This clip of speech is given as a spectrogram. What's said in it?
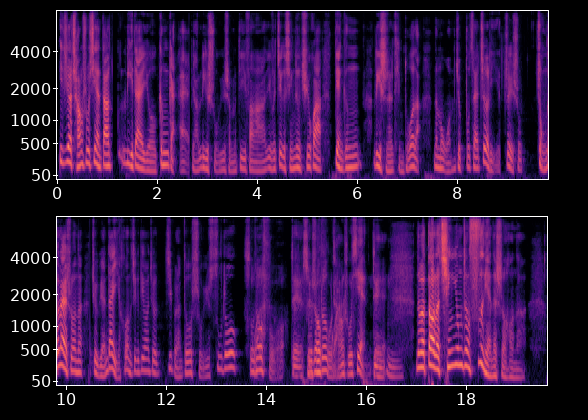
一直叫常熟县，当历代有更改，比方隶属于什么地方啊？因为这个行政区划变更历史挺多的，那么我们就不在这里赘述。总的来说呢，就元代以后呢，这个地方就基本上都属于苏州苏州府，对，苏州府常熟县，对。那么到了清雍正四年的时候呢，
